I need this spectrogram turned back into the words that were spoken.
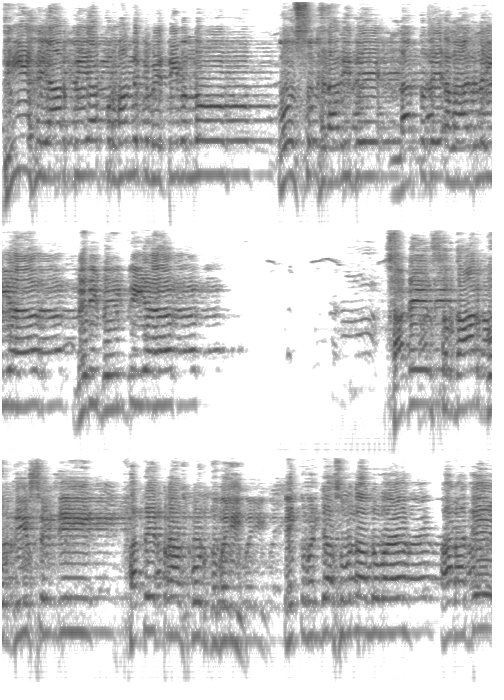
20000 ਰੁਪਇਆ ਪ੍ਰਬੰਧਕ ਕਮੇਟੀ ਵੱਲੋਂ ਉਸ ਖਿਡਾਰੀ ਦੇ ਲੱਤ ਦੇ ਇਲਾਜ ਲਈ ਹੈ, ਮੇਰੀ ਬੇਨਤੀ ਹੈ ਸਾਡੇ ਸਰਦਾਰ ਗੁਰਦੀਪ ਸਿੰਘ ਜੀ ਫਤਿਹ ਟਰਾਂਸਪੋਰਟ ਦੁਬਈ। 51 ਸੋਨਾ ਲੋ ਹੈ ਆ ਰਾਜੇ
